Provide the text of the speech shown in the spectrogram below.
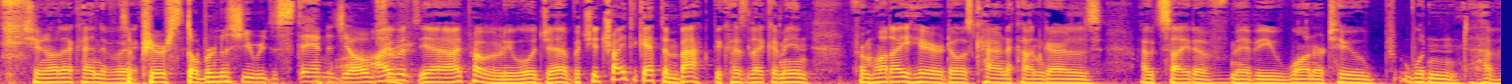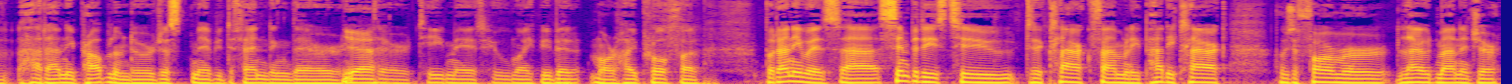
Do you know that kind of way? it's a pure stubbornness. You would just stay in the job. I would, yeah, I probably would, yeah. But you try to get them back because, like, I mean, from what I hear, those Carnacon girls, outside of maybe one or two, wouldn't have had any problem. They were just maybe defending their Yeah. their teammate who might be a bit more high profile. But anyways, uh, sympathies to the Clark family. Paddy Clark, who's a former Louth manager,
